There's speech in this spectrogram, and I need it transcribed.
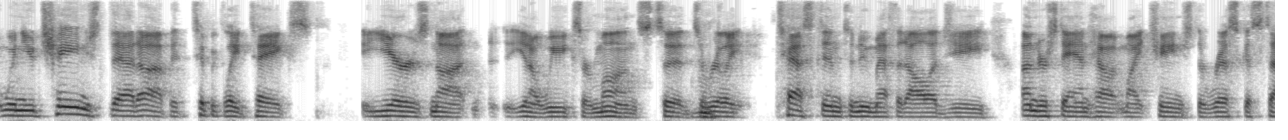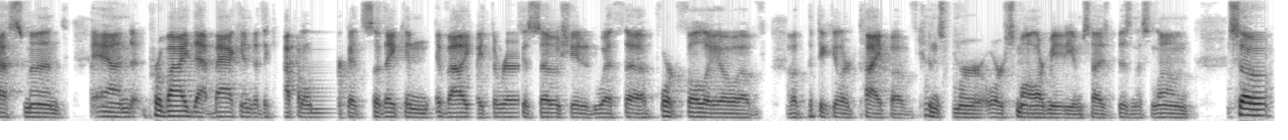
when you change that up, it typically takes years, not you know weeks or months, to to mm-hmm. really test into new methodology, understand how it might change the risk assessment and provide that back into the capital markets so they can evaluate the risk associated with a portfolio of, a particular type of consumer or small or medium sized business loan. So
